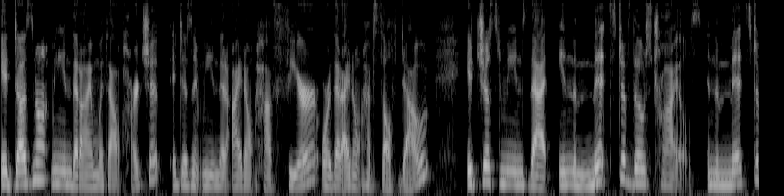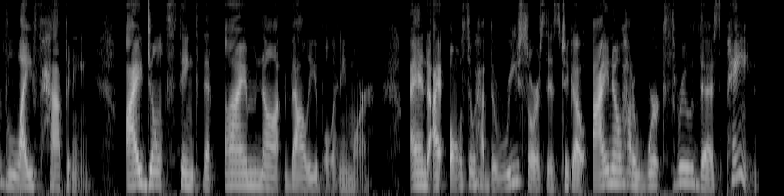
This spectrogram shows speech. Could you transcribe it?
it does not mean that I'm without hardship. It doesn't mean that I don't have fear or that I don't have self doubt. It just means that in the midst of those trials, in the midst of life happening, I don't think that I'm not valuable anymore. And I also have the resources to go, I know how to work through this pain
